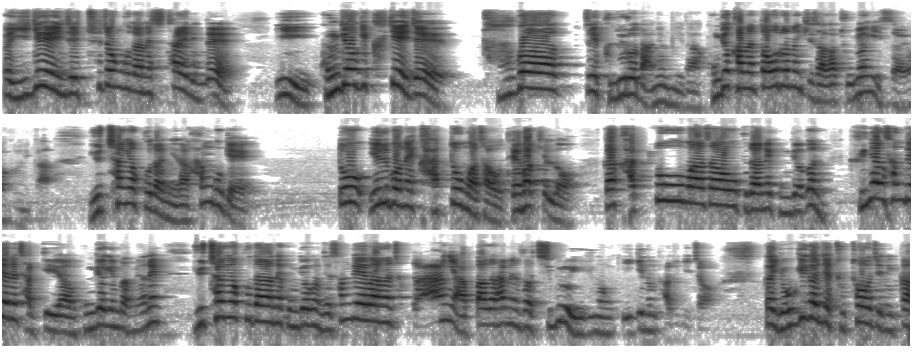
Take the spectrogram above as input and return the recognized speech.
그러니까 이게 이제 최정구단의 스타일인데 이 공격이 크게 이제 두가 지 분류로 나뉩니다. 공격하면 떠오르는 기사가 두 명이 있어요. 그러니까 유창혁 구단이랑 한국의 또 일본의 가토 마사오 대마킬러. 그러니까 가토 마사오 구단의 공격은 그냥 상대를 잡기 위한 공격인 반면에 유창혁 구단의 공격은 이제 상대방을 적당히 압박을 하면서 집으로 이기는, 이기는 바둑이죠. 그러니까 여기가 이제 두터워지니까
